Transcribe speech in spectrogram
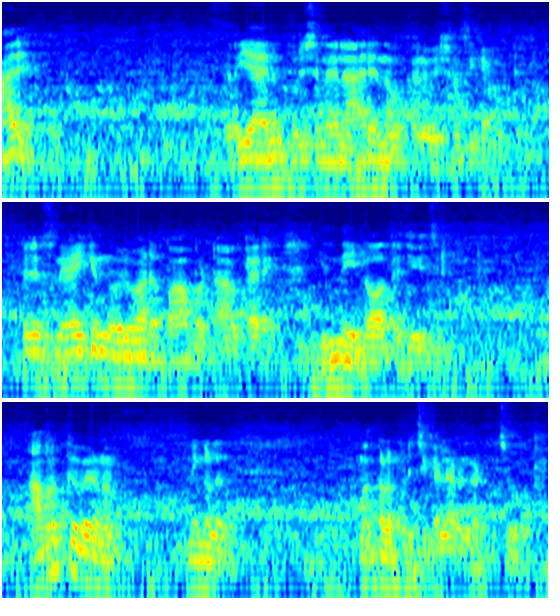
ആരെ? സ്ത്രീയായാലും പുരുഷനായാലും ആരെയും നമുക്കങ്ങനെ വിശ്വസിക്കാൻ പറ്റില്ല. പക്ഷെ സ്നേഹിക്കുന്ന ഒരുപാട് പാവപ്പെട്ട ആൾക്കാർ ഇന്ന് ഈ ലോകത്ത് ജീവിച്ചിട്ടുണ്ട് അവർക്ക് വേണം നിങ്ങൾ മക്കളെ പിടിച്ച് കല്യാണം കഴിച്ചു കൊടുക്കുക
